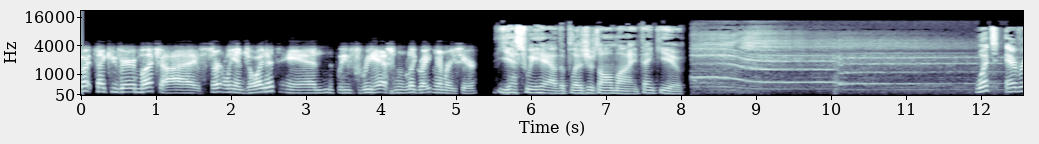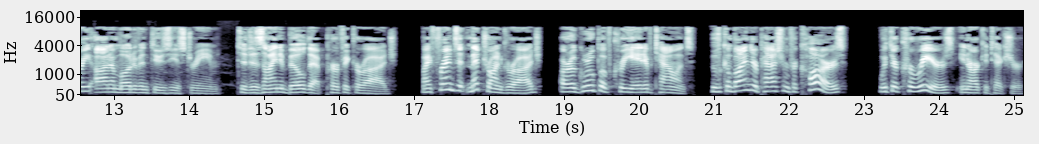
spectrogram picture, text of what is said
Right. thank you very much. I certainly enjoyed it, and we've rehashed some really great memories here. Yes, we have. The pleasure's all mine. Thank you. What's every automotive enthusiast dream? To design and build that perfect garage. My friends at Metron Garage are a group of creative talents who've combined their passion for cars with their careers in architecture.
